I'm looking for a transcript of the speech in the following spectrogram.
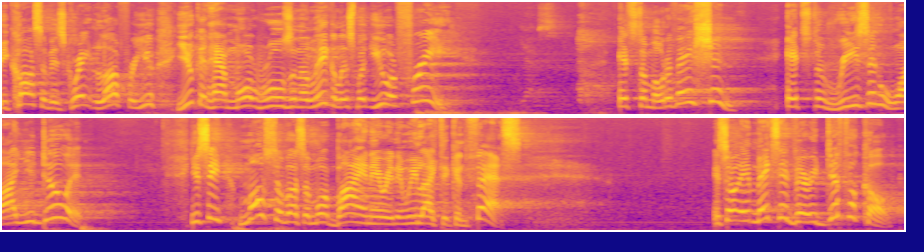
because of His great love for you, you can have more rules than a legalist, but you are free. Yes. It's the motivation, it's the reason why you do it. You see, most of us are more binary than we like to confess. And so it makes it very difficult.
